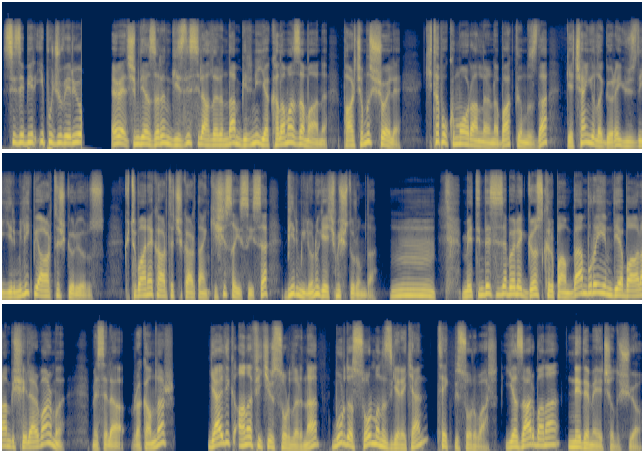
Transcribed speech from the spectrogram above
size bir ipucu veriyor Evet, şimdi yazarın gizli silahlarından birini yakalama zamanı. Parçamız şöyle. Kitap okuma oranlarına baktığımızda geçen yıla göre %20'lik bir artış görüyoruz. Kütüphane kartı çıkartan kişi sayısı ise 1 milyonu geçmiş durumda. Hmm, metinde size böyle göz kırpan ben burayım diye bağıran bir şeyler var mı? Mesela rakamlar? Geldik ana fikir sorularına. Burada sormanız gereken tek bir soru var. Yazar bana ne demeye çalışıyor?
